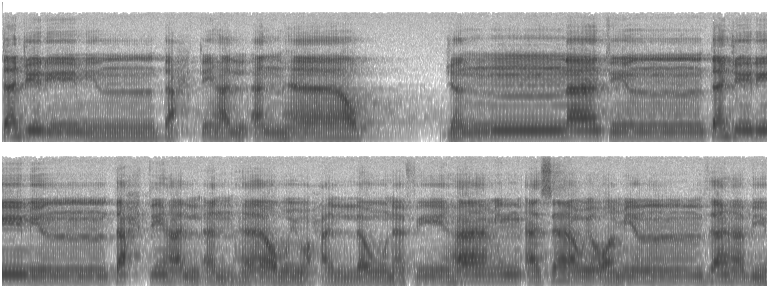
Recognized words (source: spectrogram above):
تجري من تحتها الانهار جنات تجري من تحتها الانهار يحلون فيها من اساور من ذهب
